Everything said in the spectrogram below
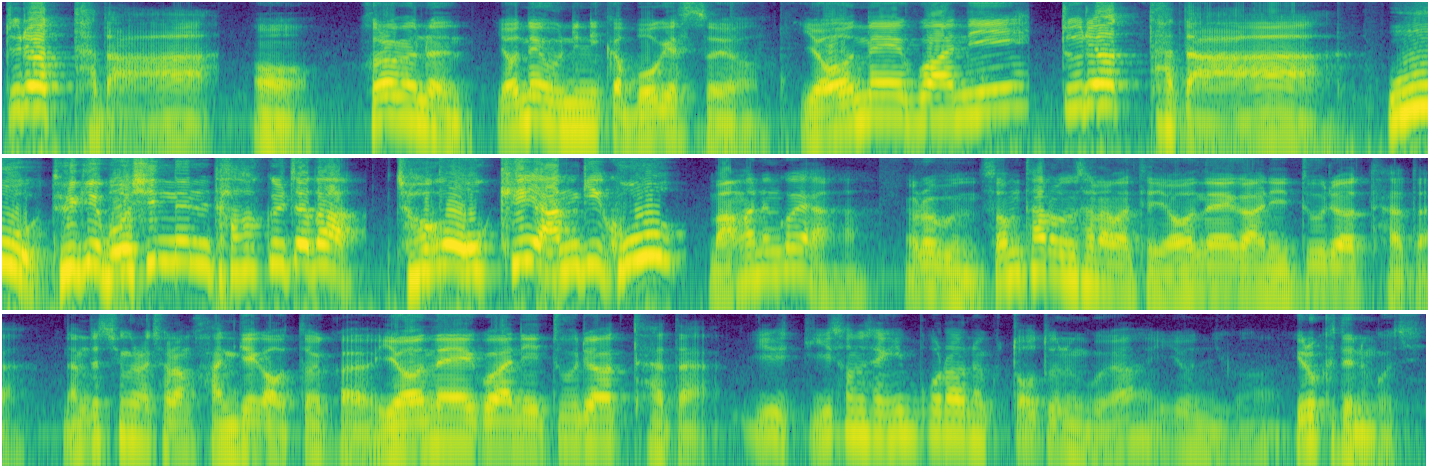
뚜렷하다. 어. 그러면은 연애운이니까 뭐겠어요? 연애관이 뚜렷하다. 오, 되게 멋있는 다섯 글자다. 저거 오케이 암기고 망하는 거야. 여러분, 썸 타러 온 사람한테 연애관이 뚜렷하다. 남자친구랑 저랑 관계가 어떨까요? 연애관이 뚜렷하다. 이, 이 선생이 뭐라는 떠드는 거야? 이 언니가. 이렇게 되는 거지.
